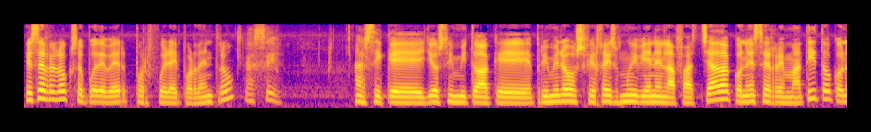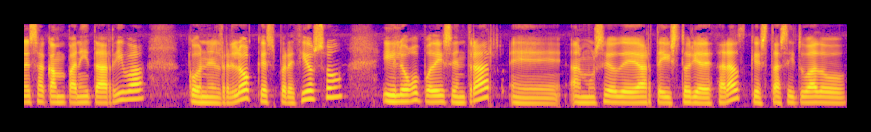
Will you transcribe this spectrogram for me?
Ese reloj se puede ver por fuera y por dentro. Así. Así que yo os invito a que primero os fijéis muy bien en la fachada, con ese rematito, con esa campanita arriba, con el reloj, que es precioso, y luego podéis entrar eh, al Museo de Arte e Historia de Zarauz, que está situado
